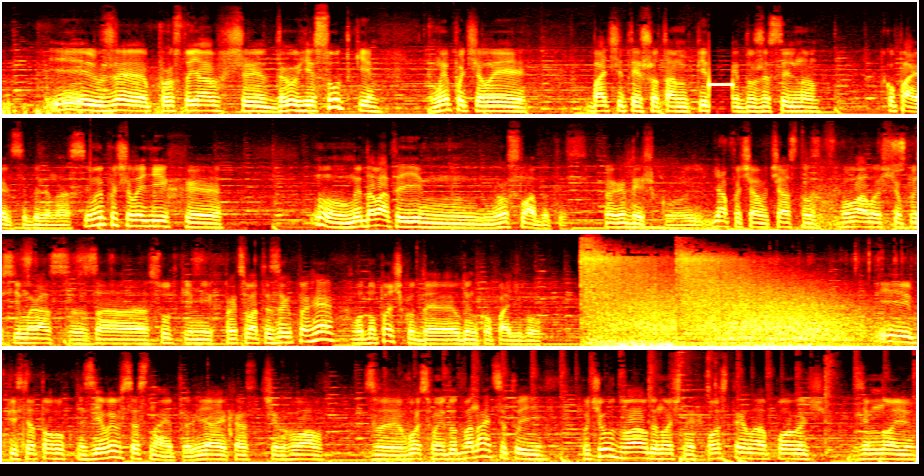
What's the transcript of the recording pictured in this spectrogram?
І вже простоявши другі сутки, ми почали бачити, що там під дуже сильно купаються біля нас. І ми почали їх е, ну, не давати їм розслабитись, передишку. Я почав часто бувало, що по сім разів за сутки міг працювати з РПГ в одну точку, де один копач був. І після того з'явився снайпер. Я якраз чергував з 8 до 12, почув два одиночних постріла поруч зі мною.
